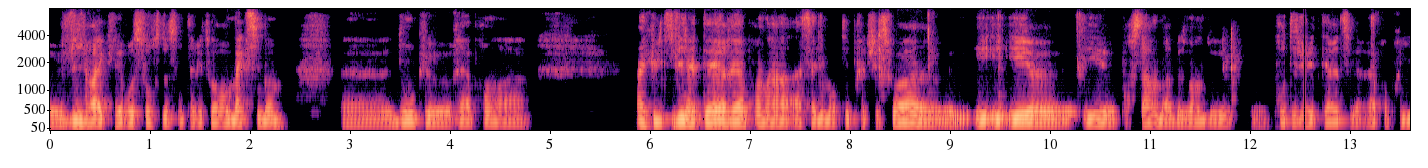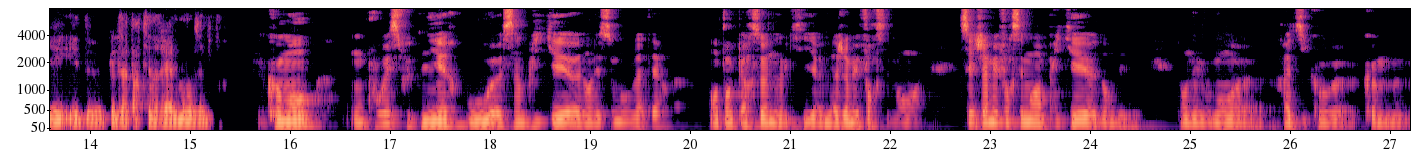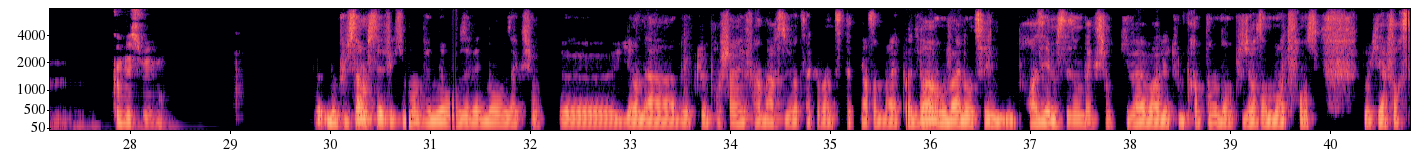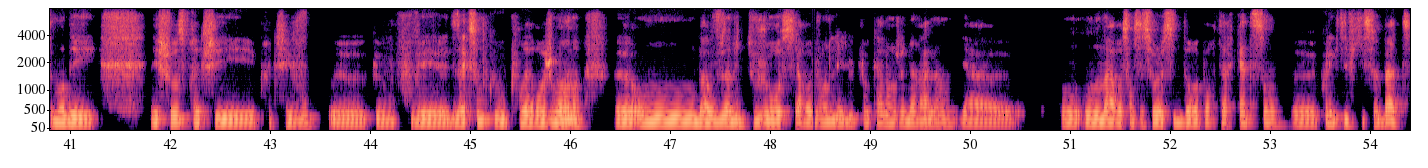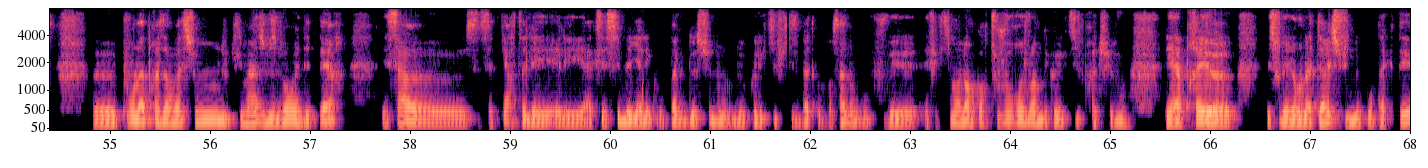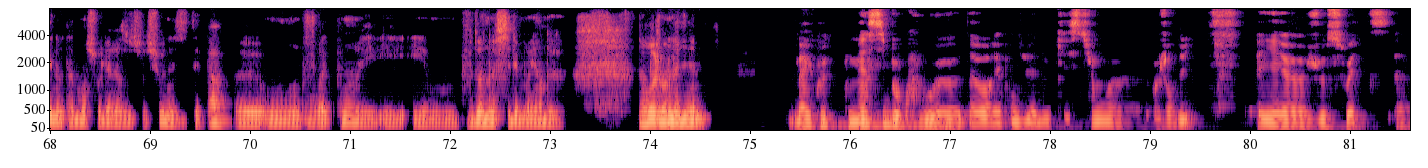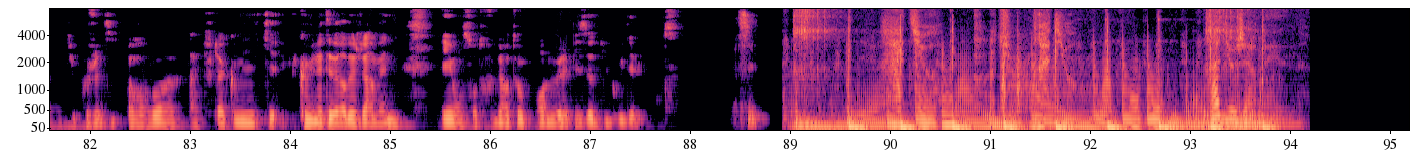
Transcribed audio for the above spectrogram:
vivre avec les ressources de son territoire au maximum euh, donc euh, réapprendre à, à cultiver la terre, réapprendre à, à s'alimenter près de chez soi. Euh, et, et, et, pour ça, on a besoin de protéger les terres et de se les réapproprier et de qu'elles appartiennent réellement aux habitants. Comment on pourrait soutenir ou s'impliquer dans les semences de la terre en tant que personne qui n'a jamais forcément s'est jamais forcément impliqué dans des dans des mouvements radicaux comme comme les soulèvements? Le plus simple, c'est effectivement de venir aux événements, aux actions. Euh, il y en a donc le prochain est fin mars du 25 au 27 mars Marais Poitevin. On va annoncer une troisième saison d'action qui va avoir lieu tout le printemps dans plusieurs endroits de France. Donc il y a forcément des, des choses près de chez près de chez vous euh, que vous pouvez des actions que vous pourrez rejoindre. Euh, on bah, vous invite toujours aussi à rejoindre les luttes locales en général. Hein. Il y a on, on, a recensé sur le site de Reporter 400 euh, collectifs qui se battent euh, pour la préservation du climat, du vivant et des terres. Et ça, euh, cette carte, elle est, elle est accessible. il y a les contacts dessus de collectifs qui se battent contre ça. Donc, vous pouvez effectivement là encore toujours rejoindre des collectifs près de chez vous. Et après, euh, et sur les noms de la terre, il suffit de nous contacter, notamment sur les réseaux sociaux. N'hésitez pas, euh, on vous répond et, et, on vous donne aussi les moyens de, de rejoindre la dynamique. Bah écoute, merci beaucoup euh, d'avoir répondu à nos questions aujourd'hui. Et je souhaite, du coup, je dis au revoir à toute la communauté de Radio Germaine et on se retrouve bientôt pour un nouvel épisode du bruit des luttes. Merci. Radio. Radio. Radio. Radio Germaine.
